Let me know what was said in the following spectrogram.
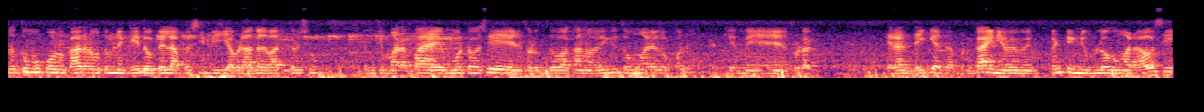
નહોતું મૂકવાનું કારણ, હું તમને કહી દઉં પહેલાં, પછી બીજી આપણે આગળ વાત કરીશું. કેમ કે મારા ભાઈ મોટો છે, એને થોડુંક દવાખાનું આવી ગયું હતું અમારે લોકોને, એટલે મેં થોડાક હેરાન થઈ ગયા હતા. પણ કાંઈ નહીં, હવે મેં કન્ટિન્યુ બ્લોગ અમારા આવશે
